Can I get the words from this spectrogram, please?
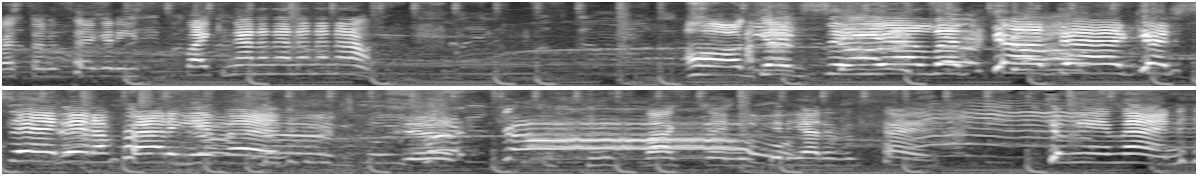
West Western integrity. Spike. No, no, no, no, no, no. Oh, good shit. Yeah, let's go, Dad. Good shit, and I'm proud of you, man. Let's go. Boxton, he's getting out of his car. Come here, man.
